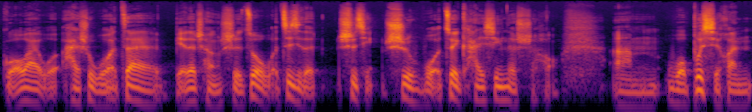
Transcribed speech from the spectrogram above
国外，我还是我在别的城市做我自己的事情，是我最开心的时候。嗯，我不喜欢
